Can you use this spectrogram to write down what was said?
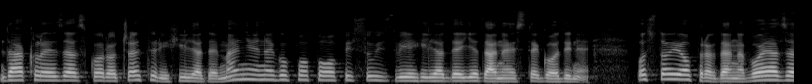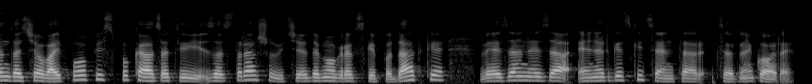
Dakle, za skoro 4.000 manje nego po popisu iz 2011. godine postoji opravdana bojazan da će ovaj popis pokazati zastrašujuće demografske podatke vezane za energetski centar Crne Gore.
